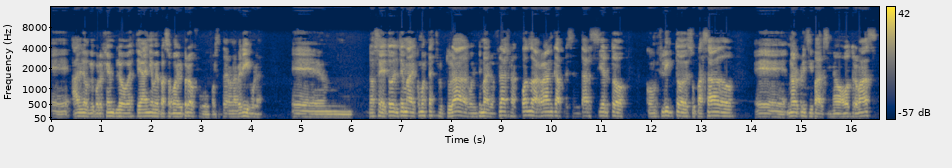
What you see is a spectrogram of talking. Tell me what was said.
Eh, algo que, por ejemplo, este año me pasó con el prófugo, por citar una película. Eh, no sé, todo el tema de cómo está estructurada, con el tema de los flashbacks, cuándo arranca a presentar cierto conflicto de su pasado, eh, no el principal, sino otro más,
